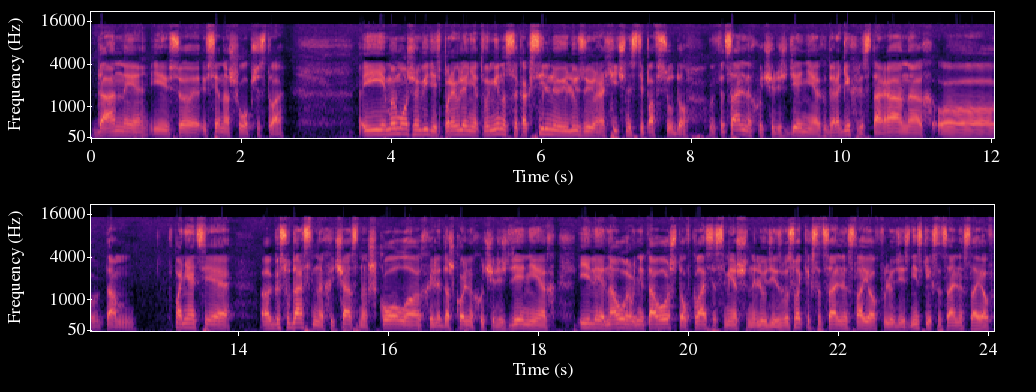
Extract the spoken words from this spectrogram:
данные и все, и все наше общество. И мы можем видеть проявление этого минуса как сильную иллюзию иерархичности повсюду. В официальных учреждениях, в дорогих ресторанах, о, там, в понятии государственных и частных школах или дошкольных учреждениях, или на уровне того, что в классе смешаны люди из высоких социальных слоев, люди из низких социальных слоев,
